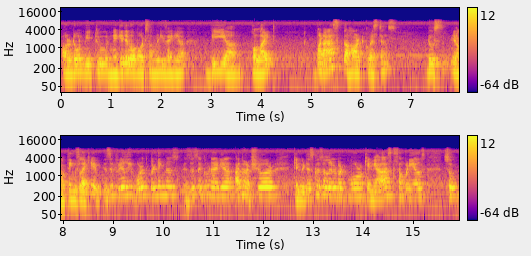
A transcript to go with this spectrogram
or don't be too negative about somebody's idea. Be uh, polite. But ask the hard questions do you know things like hey is it really worth building this? Is this a good idea? I'm not sure. Can we discuss a little bit more? Can we ask somebody else? So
